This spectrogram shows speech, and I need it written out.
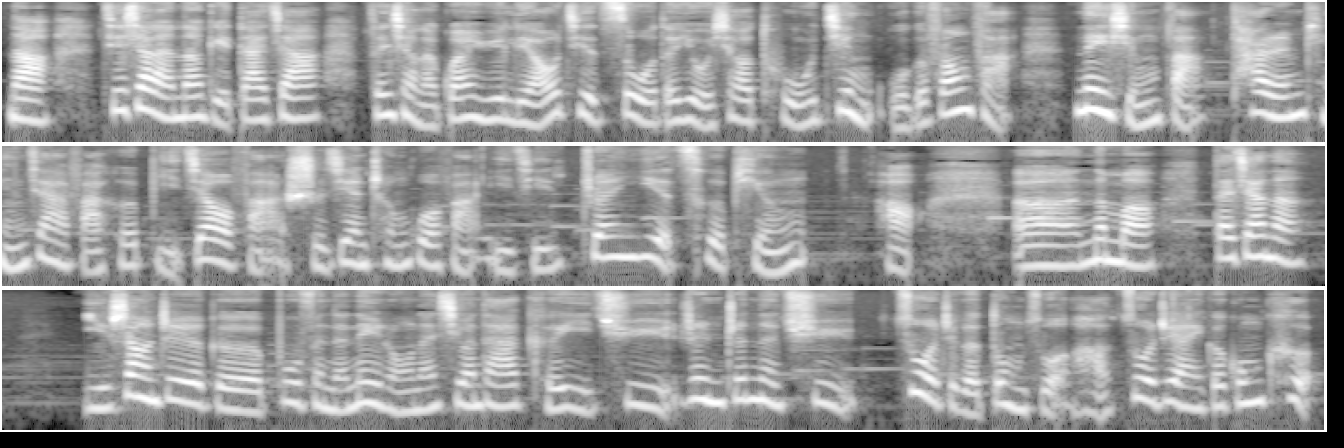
那接下来呢，给大家分享了关于了解自我的有效途径五个方法：内省法、他人评价法和比较法、实践成果法以及专业测评。好，呃，那么大家呢，以上这个部分的内容呢，希望大家可以去认真的去做这个动作，哈，做这样一个功课。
